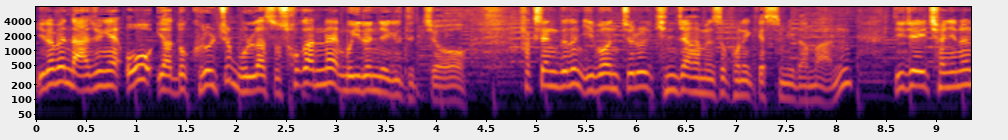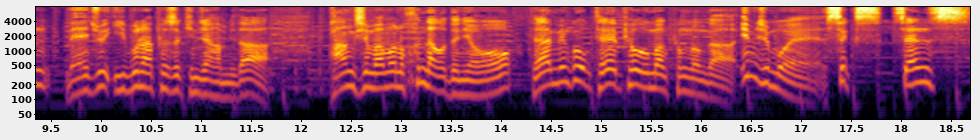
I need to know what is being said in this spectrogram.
이러면 나중에, 오, 야, 너 그럴 줄 몰랐어. 속았네? 뭐 이런 얘기를 듣죠. 학생들은 이번 주를 긴장하면서 보냈겠습니다만, DJ 천이는 매주 이분 앞에서 긴장합니다. 방심하면 혼나거든요. 대한민국 대표 음악평론가 임진모의 Six Sense.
